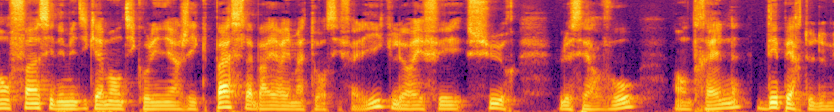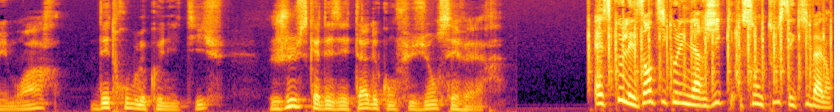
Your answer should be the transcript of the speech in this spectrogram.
Enfin, si les médicaments anticholinergiques passent la barrière hémato-encéphalique, leur effet sur le cerveau entraîne des pertes de mémoire, des troubles cognitifs, jusqu'à des états de confusion sévères. Est-ce que les anticholinergiques sont tous équivalents?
